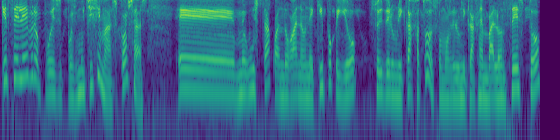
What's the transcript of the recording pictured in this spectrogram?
qué celebro? Pues, pues muchísimas cosas. Eh, me gusta cuando gana un equipo, que yo soy del Unicaja, todos somos del Unicaja en baloncesto.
